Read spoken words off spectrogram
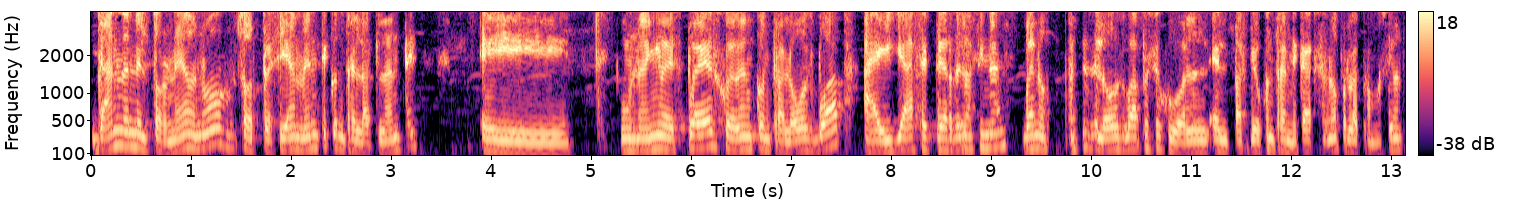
ganan el torneo, ¿no? Sorpresivamente contra el Atlante. Y un año después juegan contra Lobos Buap. Ahí ya se pierde la final. Bueno, antes de Lobos Buap pues, se jugó el, partido contra Necaxa, ¿no? Por la promoción,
